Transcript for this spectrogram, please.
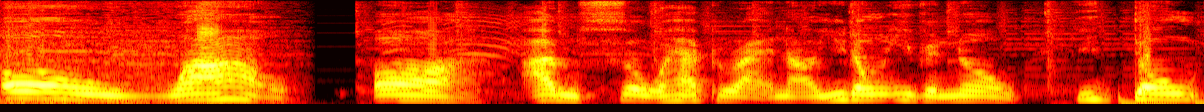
Oh, wow. Oh, I'm so happy right now. You don't even know. You don't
